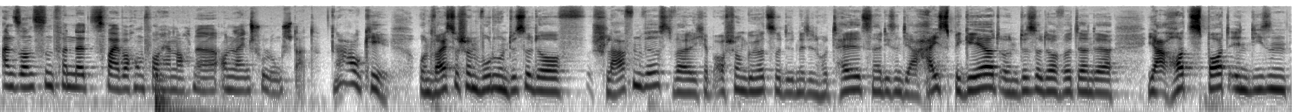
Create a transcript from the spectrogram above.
Ansonsten findet zwei Wochen vorher noch eine Online-Schulung statt. Ah, okay. Und weißt du schon, wo du in Düsseldorf schlafen wirst? Weil ich habe auch schon gehört, so mit den Hotels, ne, die sind ja heiß begehrt und Düsseldorf wird dann der ja, Hotspot in diesen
